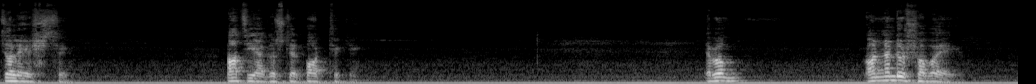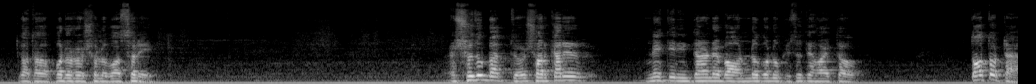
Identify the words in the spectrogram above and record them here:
চলে এসছে পাঁচই আগস্টের পর থেকে। এবং অন্যান্য সবাই গত পনেরো ষোলো বছরে শুধুমাত্র সরকারের নীতি নির্ধারণে বা অন্য কোনো কিছুতে হয়তো ততটা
